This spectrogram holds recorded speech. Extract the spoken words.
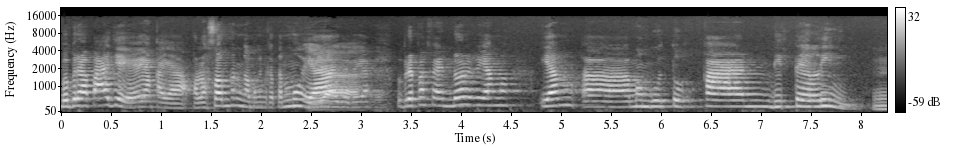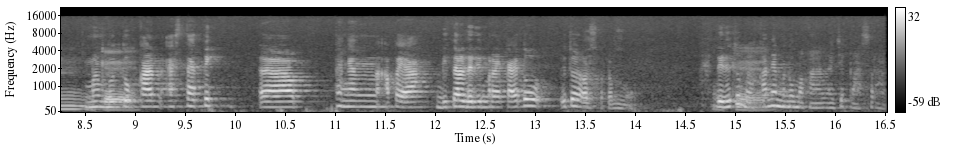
beberapa aja ya yang kayak kalau sound kan nggak mungkin ketemu ya Iya, gitu ya beberapa vendor yang yang uh, membutuhkan detailing Hmm, oke. membutuhkan estetik uh, pengen apa ya detail dari mereka itu itu harus ketemu dan itu Oke. makannya menu makanan aja pasrah.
